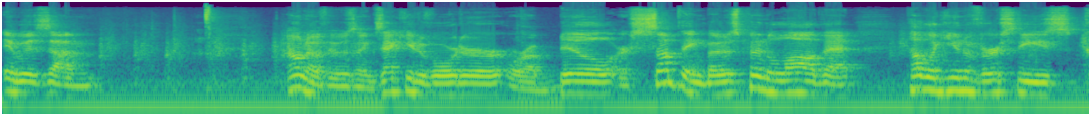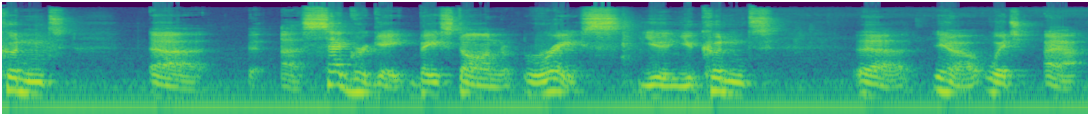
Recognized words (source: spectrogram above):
it was um, I don't know if it was an executive order or a bill or something, but it was put into law that public universities couldn't uh, uh, segregate based on race. You you couldn't. Uh, you know, which uh,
